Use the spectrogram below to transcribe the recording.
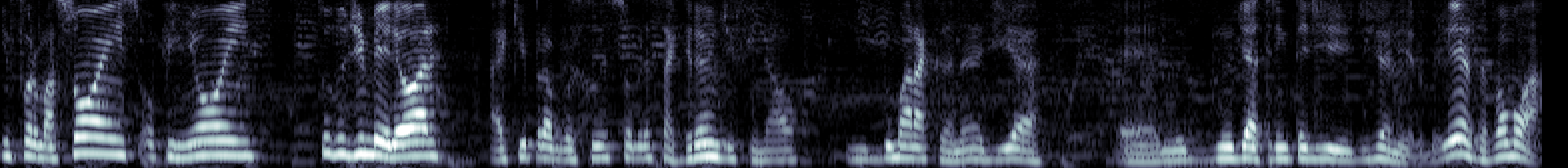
informações, opiniões, tudo de melhor aqui para você sobre essa grande final do Maracanã, dia, é, no, no, dia 30 de, de janeiro, beleza? Vamos lá.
